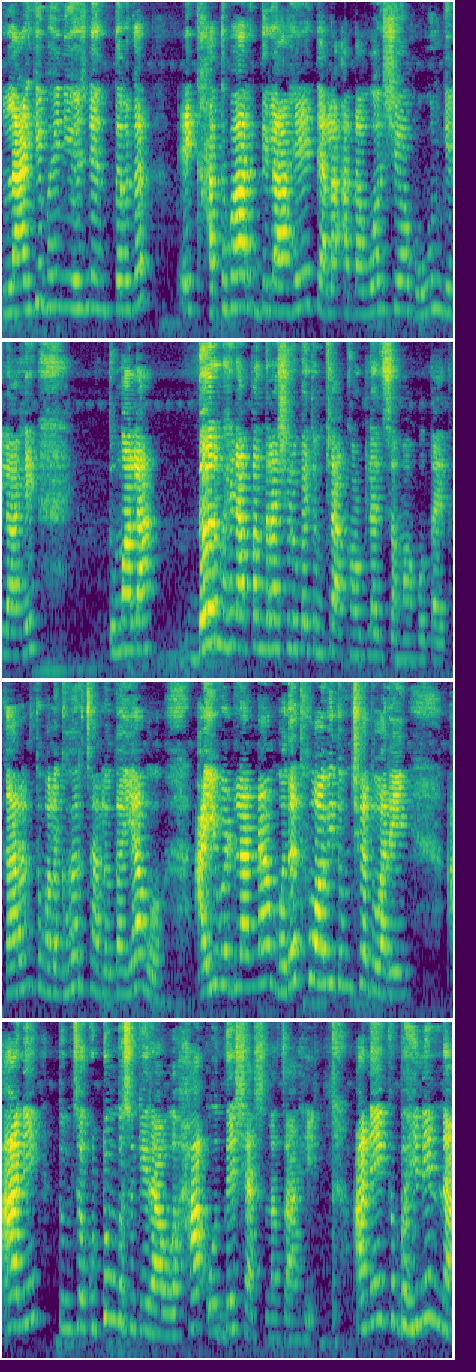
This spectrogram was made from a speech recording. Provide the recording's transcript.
लाडकी बहीण योजनेअंतर्गत एक हातभार दिला आहे. त्याला आता वर्ष होऊन गेलं आहे. तुम्हाला दर महिना पंधराशे रुपये तुमच्या अकाउंटला जमा होत आहेत. कारण तुम्हाला घर चालवता यावं. आई वडिलांना मदत व्हावी तुमच्याद्वारे. आणि तुमचं कुटुंब सुखी राहावं हा उद्देश शासनाचा आहे. अनेक बहिणींना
